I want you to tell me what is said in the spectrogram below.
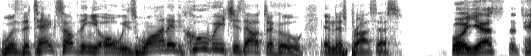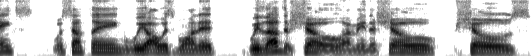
Was the tank something you always wanted? Who reaches out to who in this process? Well, yes, the tanks was something we always wanted. We love the show. I mean, the show shows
